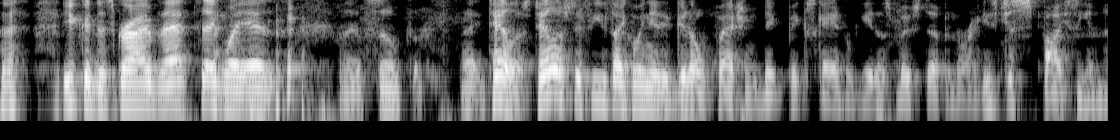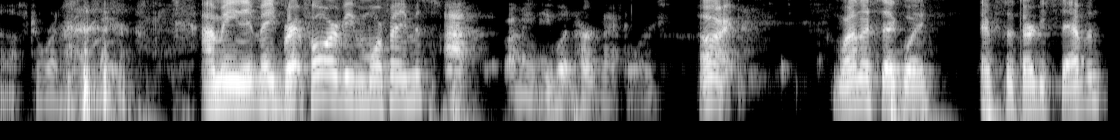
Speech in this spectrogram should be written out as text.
you could describe that segue as that's something. Hey, tell us, tell us if you think we need a good old fashioned dick pic scandal to get us boosted up in the rank. He's just spicy enough to run. I mean, it made Brett Favre even more famous. I, I mean, he wasn't hurting afterwards. All right. Why don't I segue? Episode 37.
